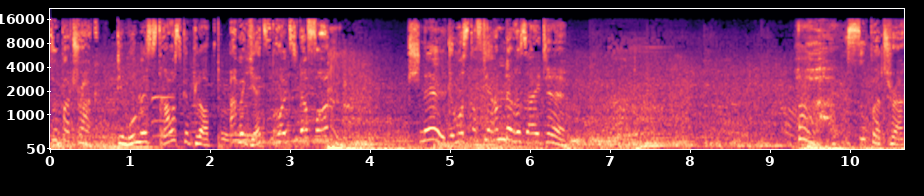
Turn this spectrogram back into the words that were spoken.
Supertruck, die Mumme ist rausgeploppt, aber jetzt rollt sie davon. Schnell, du musst auf die andere Seite. Oh, Supertruck,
